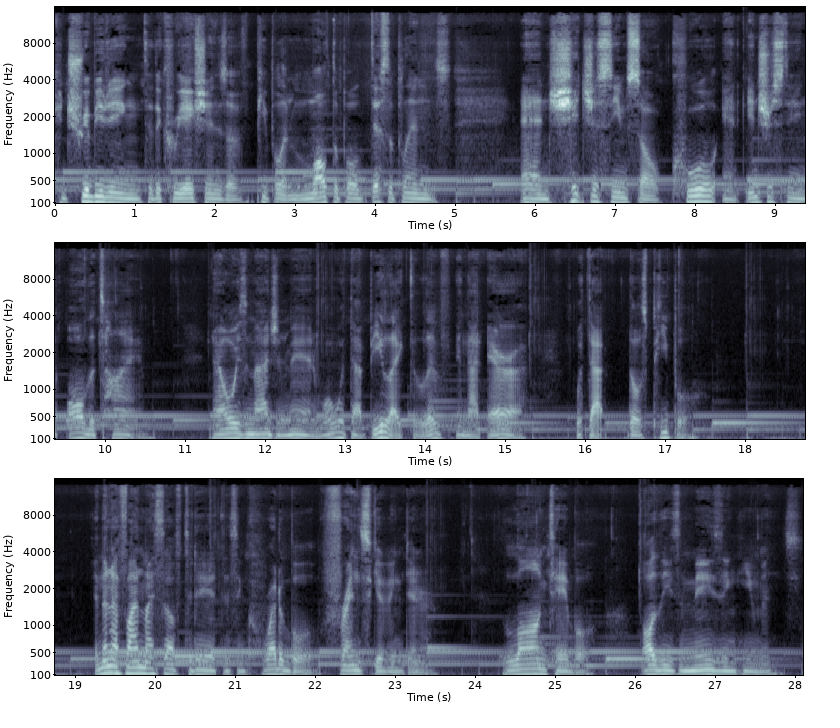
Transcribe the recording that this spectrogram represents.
contributing to the creations of people in multiple disciplines. And shit just seems so cool and interesting all the time. And I always imagine, man, what would that be like to live in that era with that those people? And then I find myself today at this incredible Friendsgiving dinner. Long table, all these amazing humans.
